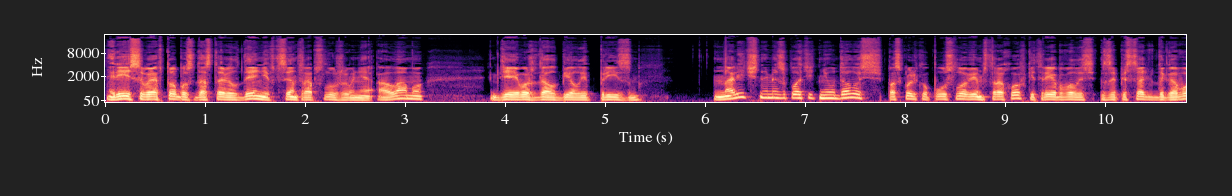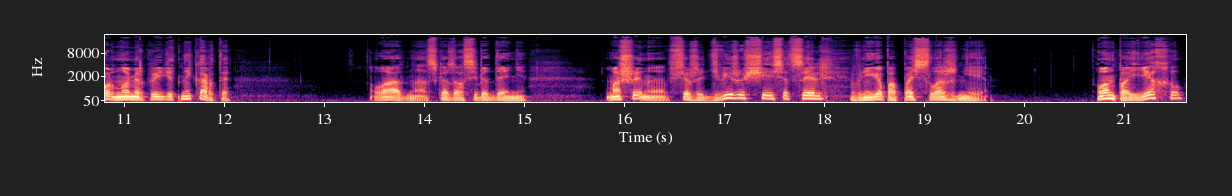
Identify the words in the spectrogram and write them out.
Рейсовый автобус доставил Дэнни в центр обслуживания Аламу, где его ждал белый призм. Наличными заплатить не удалось, поскольку по условиям страховки требовалось записать в договор номер кредитной карты. «Ладно», — сказал себе Дэнни, — «машина все же движущаяся цель, в нее попасть сложнее». Он поехал,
